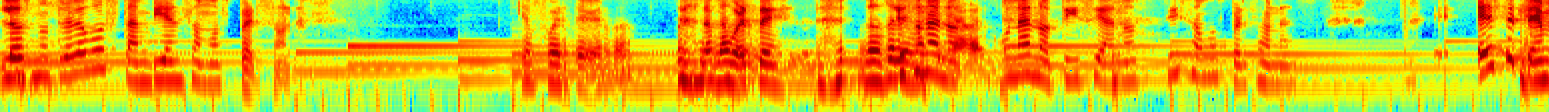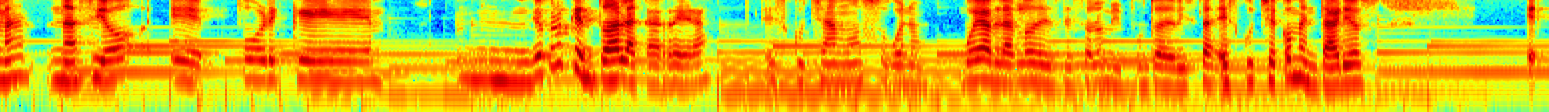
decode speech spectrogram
Los nutriólogos también somos personas. Qué fuerte, ¿verdad? Está fuerte. es una, una noticia, ¿no? Sí somos personas. Este tema nació eh, porque yo creo que en toda la carrera escuchamos, bueno, voy a hablarlo desde solo mi punto de vista, escuché comentarios, eh,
